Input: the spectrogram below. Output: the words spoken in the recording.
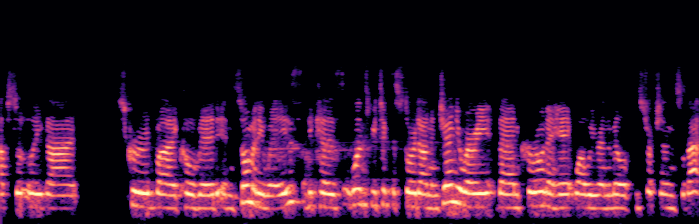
absolutely got screwed by covid in so many ways because once we took the store down in january then corona hit while we were in the middle of construction. So that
